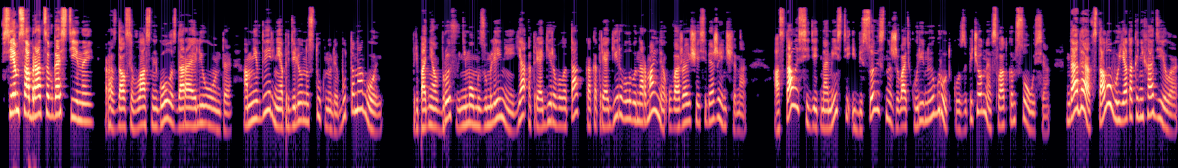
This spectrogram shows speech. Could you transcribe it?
«Всем собраться в гостиной!» — раздался властный голос Дарая Леонте, а мне в дверь неопределенно стукнули, будто ногой. Приподняв бровь в немом изумлении, я отреагировала так, как отреагировала бы нормальная, уважающая себя женщина. Осталось сидеть на месте и бессовестно жевать куриную грудку, запеченную в сладком соусе. Да-да, в столовую я так и не ходила.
